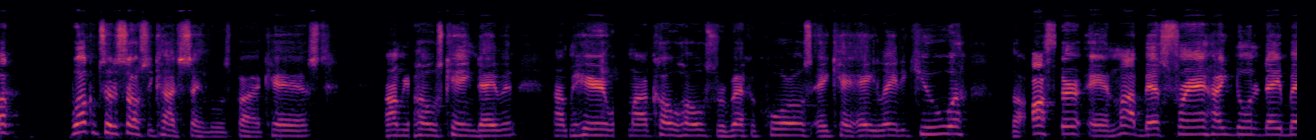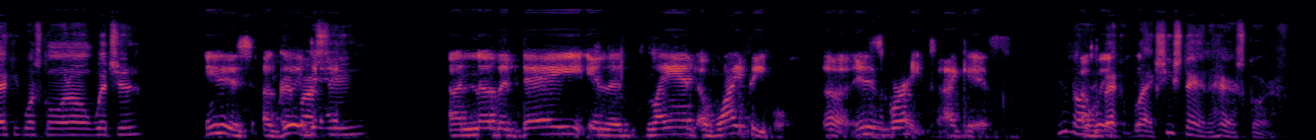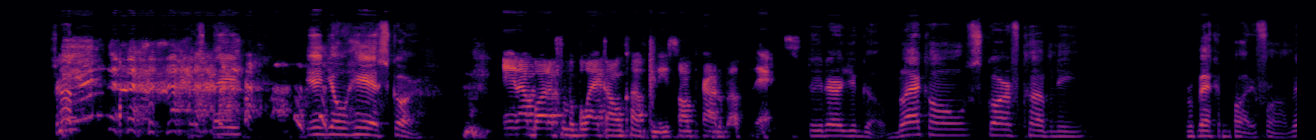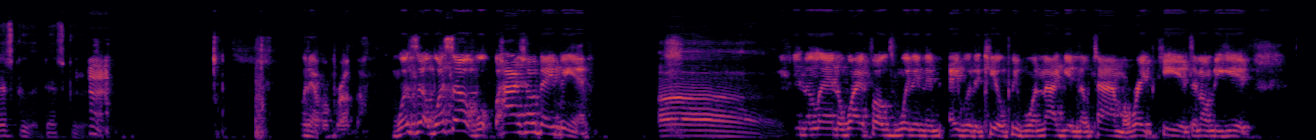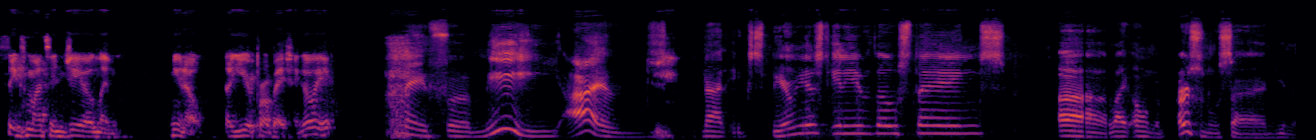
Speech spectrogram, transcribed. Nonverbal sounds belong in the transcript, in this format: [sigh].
Well, welcome to the Socially Conscious St. Louis podcast. I'm your host, King David. I'm here with my co-host, Rebecca Quarles, aka Lady Q, the author, and my best friend. How you doing today, Becky? What's going on with you? It is a good day. Another day in the land of white people. Uh, it is great, I guess. You know, oh, Rebecca wait. Black, she's staying in a hair scarf. Stay [laughs] in your hair scarf. And I bought it from a black owned company, so I'm proud about that. See, there you go. Black owned scarf company. Rebecca bought it from. That's good. That's good. Mm. Whatever, brother. What's up? What's up? How's your day been? Uh, in the land of white folks winning and able to kill people and not getting no time or rape kids and only get six months in jail and you know a year probation. Go ahead. I mean, for me, I have not experienced any of those things. Uh, like on the personal side, you know,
